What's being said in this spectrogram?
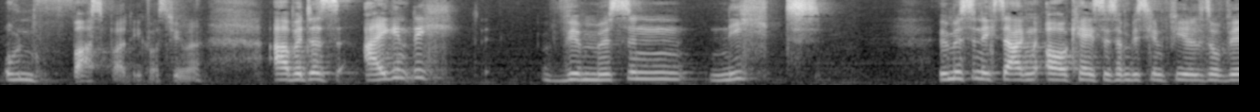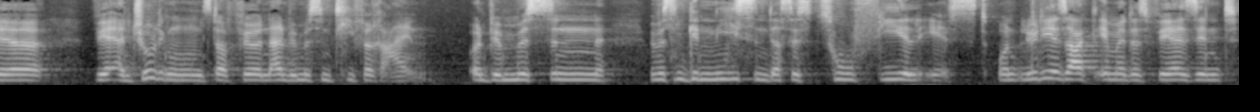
Unfassbar, die Kostüme. Aber das eigentlich, wir müssen nicht, wir müssen nicht sagen, oh, okay, es ist ein bisschen viel, so wir, wir entschuldigen uns dafür. Nein, wir müssen tiefer rein. Und wir müssen, wir müssen genießen, dass es zu viel ist. Und Lydia sagt immer, dass wir sind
